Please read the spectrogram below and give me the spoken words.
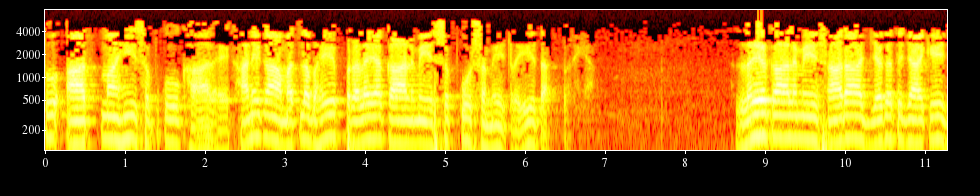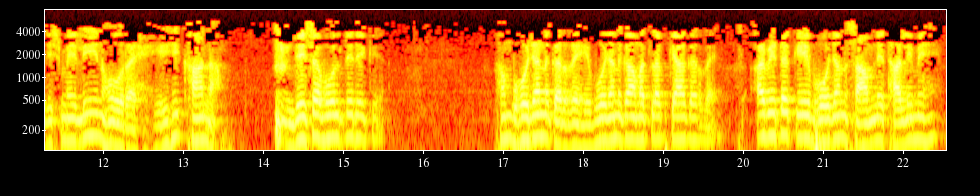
तो आत्मा ही सबको खा रहे खाने का मतलब है, प्रलय काल में सबको समेट रहे तात्पर्य। लय काल में सारा जगत जाके जिसमें लीन हो रहे यही खाना। जैसा बोलते देखिए, हम भोजन कर रहे हैं। भोजन का मतलब क्या कर रहे हैं? अभी तक ये भोजन सामने थाली में है।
